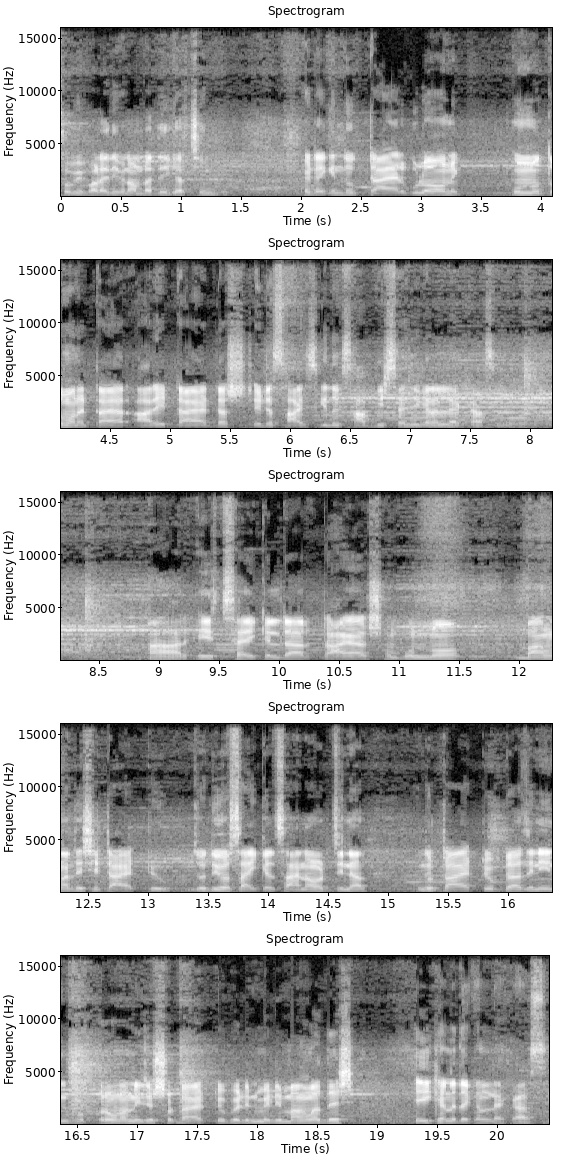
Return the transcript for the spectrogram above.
ছবি পাঠিয়ে দেবেন, আমরা দেখে চিনব এটা কিন্তু টায়ারগুলো অনেক উন্নত মানের টায়ার, আর এই টায়ারটা, এটা সাইজ কিন্তু ছাব্বিশ সাইজ এখানে লেখা আছে আর এই সাইকেলটার টায়ার সম্পূর্ণ বাংলাদেশি টায়ার টিউব যদিও সাইকেল চায়না অরিজিনাল কিন্তু টায়ার টিউবটা যিনি ইনভোট করে ওনার নিজস্ব tyre tube made in made in Bangladesh, এইখানে দেখেন লেখা আছে।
